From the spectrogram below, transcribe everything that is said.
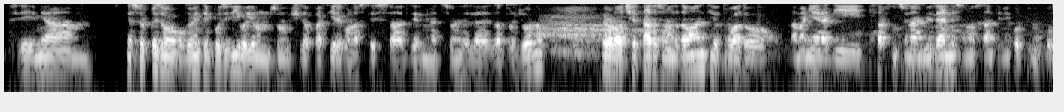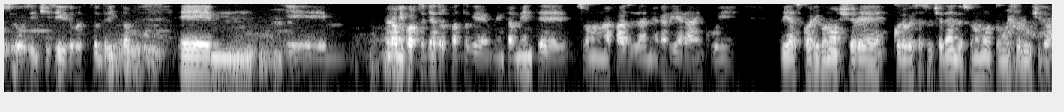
sì, mi ha, mi ha sorpreso ovviamente in positivo, io non sono riuscito a partire con la stessa determinazione del- dell'altro giorno, però l'ho accettato, sono andato avanti, ho trovato la maniera di far funzionare il mio tennis nonostante i miei colpi non fossero così incisivi, soprattutto il dritto. E, e- però mi porto dietro il fatto che mentalmente sono in una fase della mia carriera in cui riesco a riconoscere quello che sta succedendo e sono molto molto lucido,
